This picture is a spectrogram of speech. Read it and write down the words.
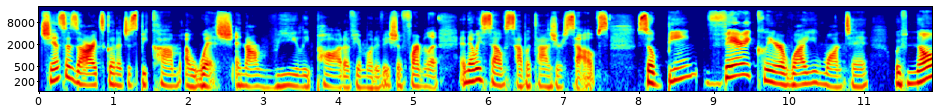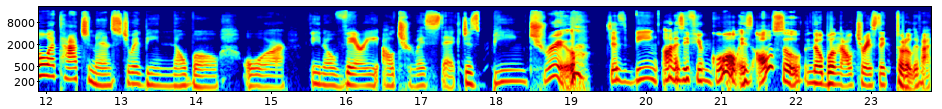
chances are it's going to just become a wish and not really part of your motivation formula. And then we self sabotage ourselves. So being very clear why you want it with no attachments to it being noble or you know, very altruistic, just being true, just being honest. If your goal is also noble and altruistic, totally fine.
